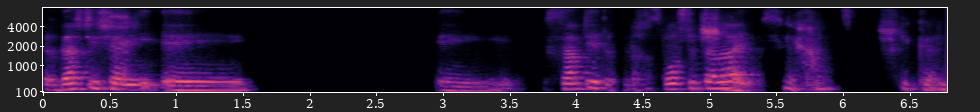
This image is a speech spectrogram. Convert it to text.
הרגשתי שאני אה, אה, שמתי את התחפושת עליי, סליחה, יש לי כאן.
